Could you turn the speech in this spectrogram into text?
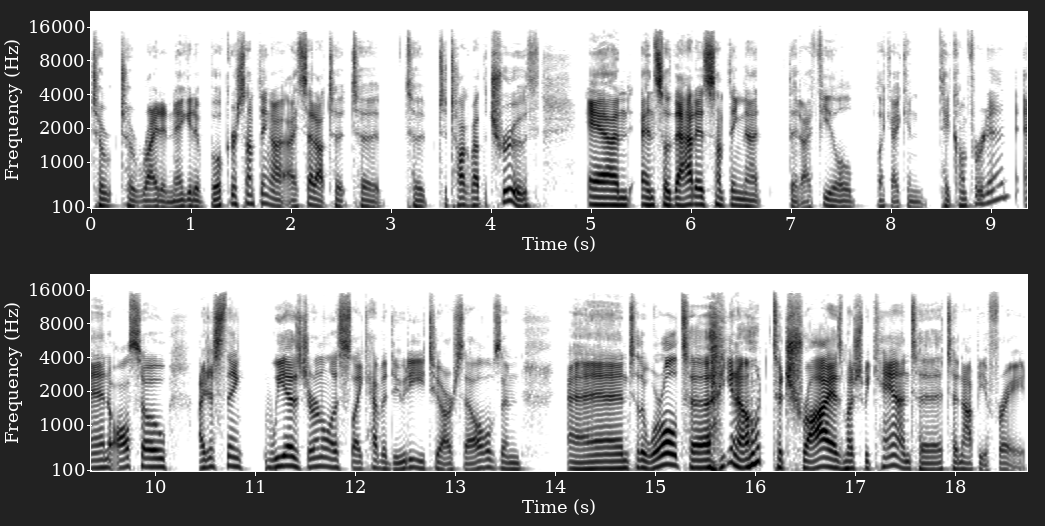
to to write a negative book or something. I, I set out to to to to talk about the truth, and and so that is something that that I feel like I can take comfort in. And also, I just think we as journalists like have a duty to ourselves and and to the world to you know to try as much as we can to to not be afraid.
